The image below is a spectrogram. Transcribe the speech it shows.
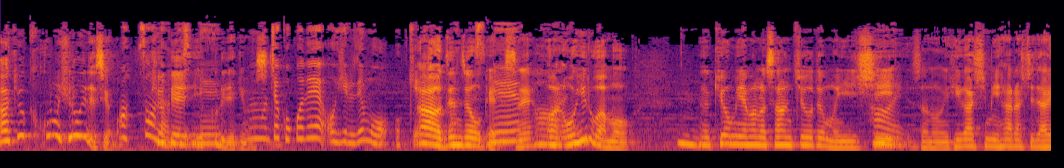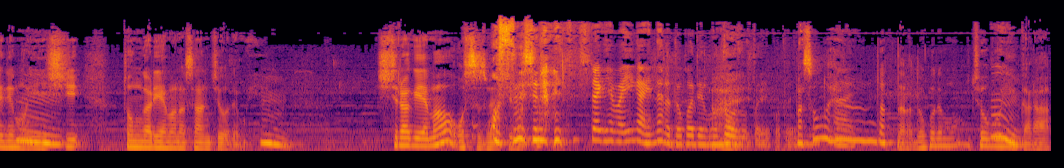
あここも広いですよ。あそうなんです、ね、ゆっくりできます。じゃあここでお昼でも OK、ね、あ全然 OK ですね、はい、お昼はもう、うん、清見山の山頂でもいいし、はい、その東見晴らし台でもいいし、うん、とんがり山の山頂でもいい、うん、白毛山はおすすめします。白毛山以外ならどこでもどうぞ、ということです、ね、まあ、その辺だったらどこでもちょうどいいから、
